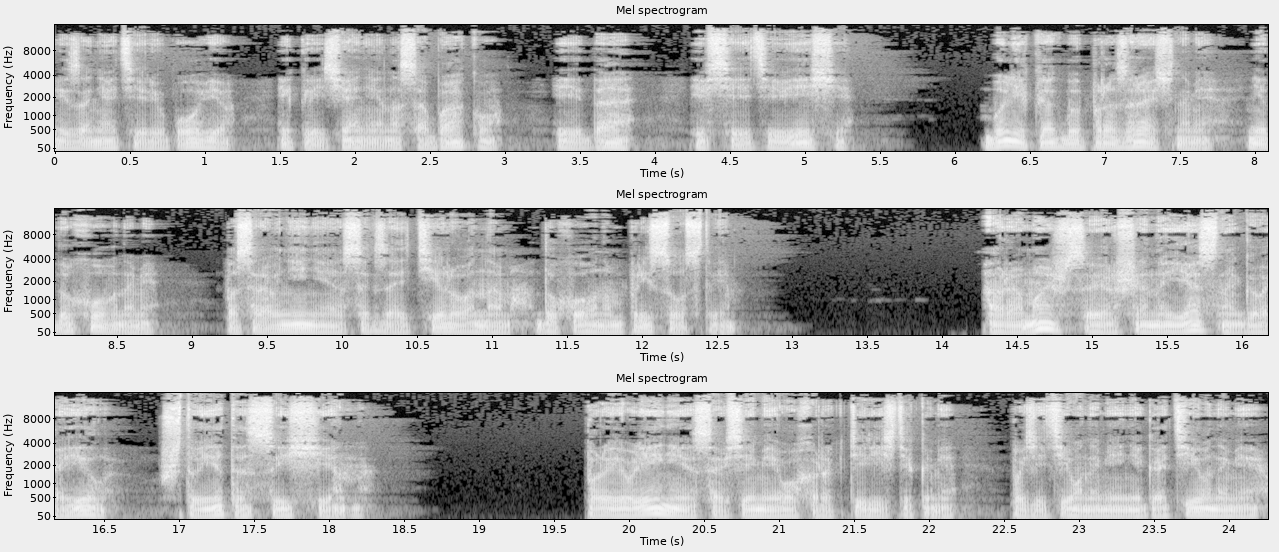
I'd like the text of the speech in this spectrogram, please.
и занятие любовью, и кричание на собаку, и еда, и все эти вещи – были как бы прозрачными, недуховными, по сравнению с экзальтированным духовным присутствием. А Ромаш совершенно ясно говорил, что это священно. Проявление со всеми его характеристиками, позитивными и негативными,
